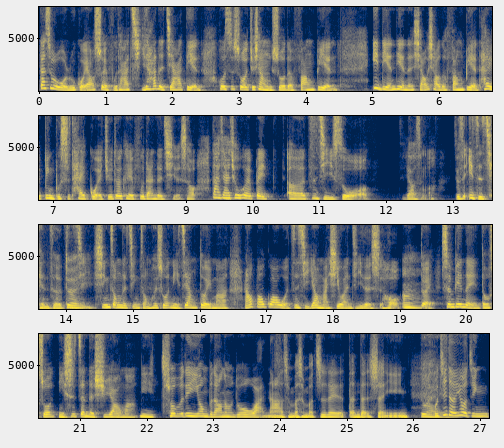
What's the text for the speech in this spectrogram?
但是我如果要说服他其他的家电，或是说就像你说的方便，一点点的小小的方便，它也并不是太贵，绝对可以负担得起的时候，大家就会被呃自己所这叫什么？就是一直谴责自己，心中的警总会说：“你这样对吗？”然后包括我自己要买洗碗机的时候，嗯，对，身边的人都说：“你是真的需要吗？你说不定用不到那么多碗啊，什么什么之类的等等声音。”对，我记得幼金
